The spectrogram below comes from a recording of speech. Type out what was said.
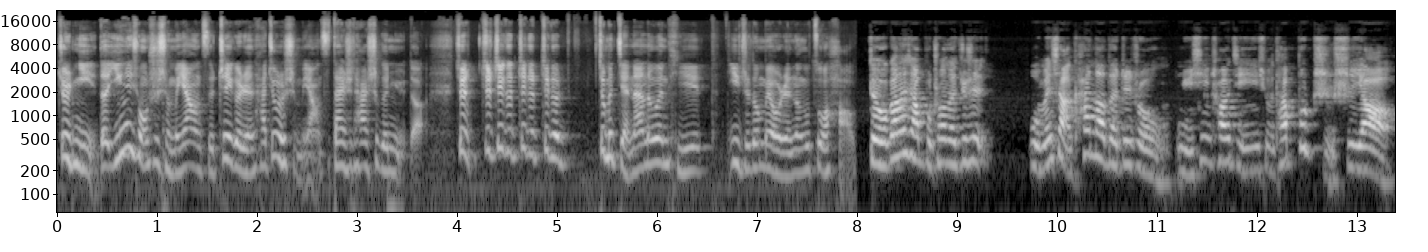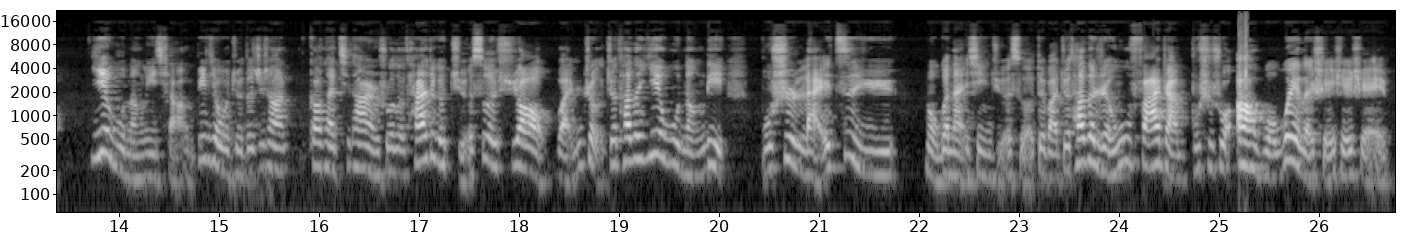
就是你的英雄是什么样子，这个人他就是什么样子，但是他是个女的，就就这个这个这个这么简单的问题，一直都没有人能够做好。对我刚才想补充的就是，我们想看到的这种女性超级英雄，她不只是要业务能力强，并且我觉得就像刚才其他人说的，她这个角色需要完整，就她的业务能力不是来自于某个男性角色，对吧？就他的人物发展不是说啊，我为了谁谁谁。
